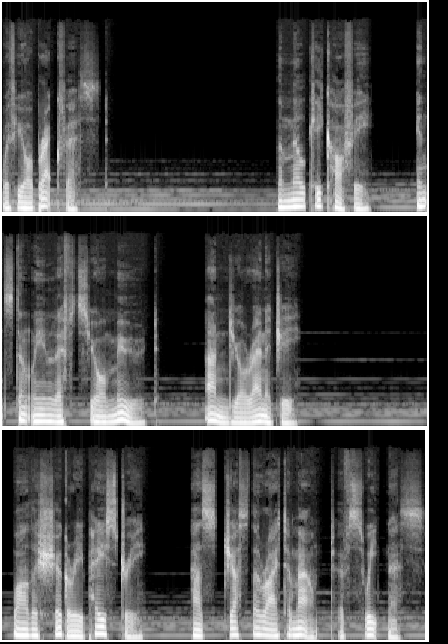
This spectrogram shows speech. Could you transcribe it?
with your breakfast. The milky coffee instantly lifts your mood and your energy, while the sugary pastry has just the right amount of sweetness.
